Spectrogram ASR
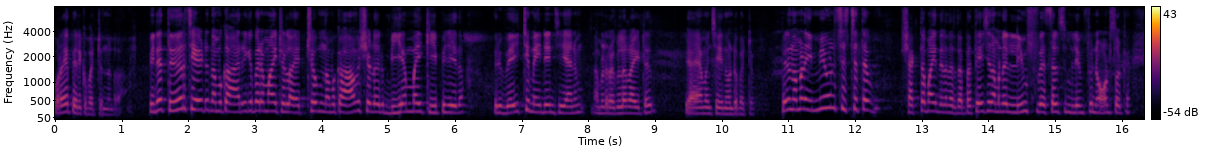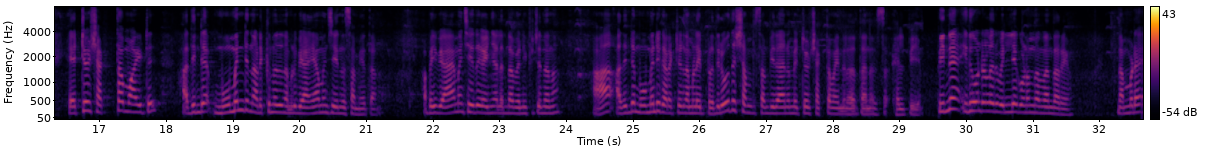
കുറേ പേർക്ക് പറ്റുന്നുള്ളതാണ് പിന്നെ തീർച്ചയായിട്ടും നമുക്ക് ആരോഗ്യപരമായിട്ടുള്ള ഏറ്റവും നമുക്ക് ആവശ്യമുള്ള ഒരു ബി എം ഐ കീപ്പ് ചെയ്ത ഒരു വെയിറ്റ് മെയിന്റെയിൻ ചെയ്യാനും നമ്മൾ റെഗുലറായിട്ട് വ്യായാമം ചെയ്യുന്നതുകൊണ്ട് പറ്റും. പിന്നെ നമ്മുടെ ഇമ്മ്യൂൺ സിസ്റ്റത്തെ ശക്തമായി നിലനിർത്താം. പ്രത്യേകിച്ച് നമ്മുടെ ലിംഫ് വെസൽസും ലിംഫ് നോട്ട്സും ഒക്കെ ഏറ്റവും ശക്തമായിട്ട് അതിന്റെ മൂവ്മെന്റ് നടക്കുന്നത് നമ്മൾ വ്യായാമം ചെയ്യുന്ന സമയത്താണ്. അപ്പോൾ ഈ വ്യായാമം ചെയ്ത് കഴിഞ്ഞാൽ എന്താ ബെനിഫിറ്റ് എന്ന് ആ അതിന്റെ മൂവ്മെന്റ് കറക്റ്റ് നമ്മൾ ഈ പ്രതിരോധ സംവിധാനം ഏറ്റവും ശക്തമായി നിലനിർത്താൻ അത് ഹെൽപ്പ് ചെയ്യും. പിന്നെ ഇതുകൊണ്ടുള്ളൊരു വലിയ ഗുണം എന്ന് പറഞ്ഞാൽ എന്താ പറയുക നമ്മുടെ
